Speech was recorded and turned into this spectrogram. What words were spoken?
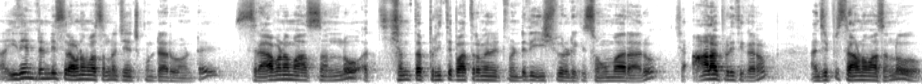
"ఆ, ఇదేంటండి శ్రావణ మాసంలో చేయించుకుంటారు అంటే శ్రావణ మాసంలో అత్యంత ప్రీతిపాత్రమైనటువంటిది ఈశ్వరుడికి సోమవారాలు. చాలా ప్రీతికరం అని చెప్పి శ్రావణ మాసంలో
